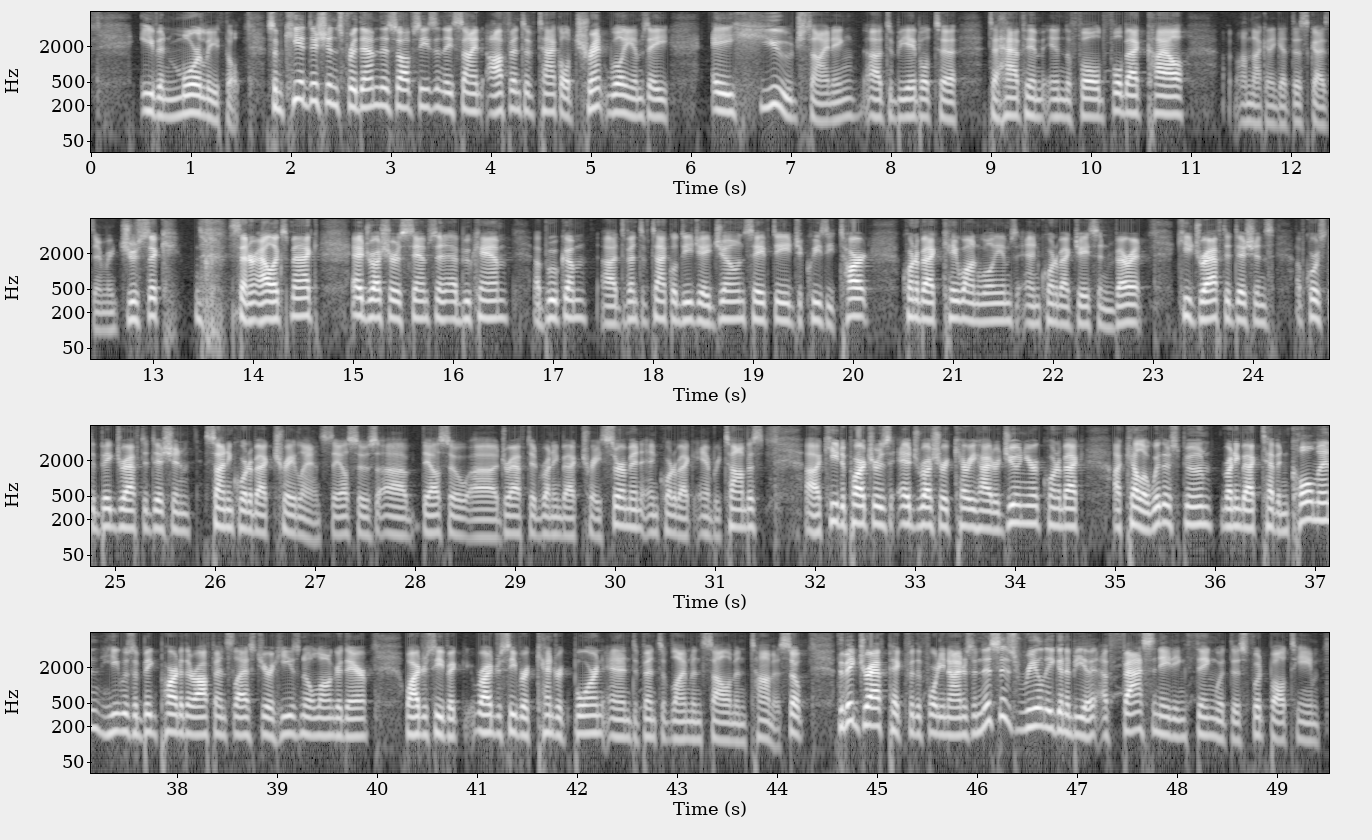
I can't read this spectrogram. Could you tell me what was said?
even more lethal. Some key additions for them this offseason they signed offensive tackle Trent Williams, a a huge signing uh, to be able to to have him in the fold. Fullback Kyle, I'm not going to get this guy's name, Juszczyk, Center Alex Mack, edge rusher Samson Ebukam, Ebukam, uh, defensive tackle DJ Jones, safety Jaquiski Tartt, cornerback K'Waun Williams, and cornerback Jason Verrett. Key draft additions, of course, the big draft addition, signing quarterback Trey Lance. They also uh, they also uh, drafted running back Trey Sermon and quarterback Ambry Thomas. Uh, key departures: edge rusher Kerry Hyder Jr., cornerback Ahkello Witherspoon, running back Tevin Coleman. He was a big part of their offense last year. He's no longer there. Wide receiver wide receiver Kendrick Bourne and defensive lineman Solomon Thomas. So the big draft pick for the 49ers, and this is really going to be a, a fascinating thing with this football team.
